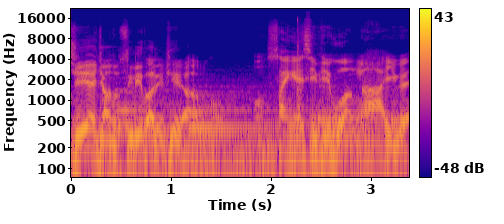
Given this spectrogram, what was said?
ရေးရဲ့အကြောင်းဆိုစီလေးပါလေးဖြည့်တာမဟုတ် ဟောဆိုင်ကစီပြေးဖို့ကငါအကြီးပဲ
